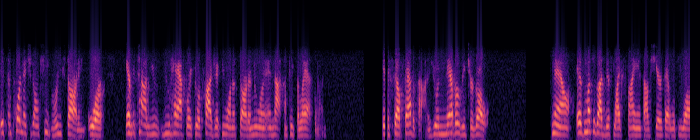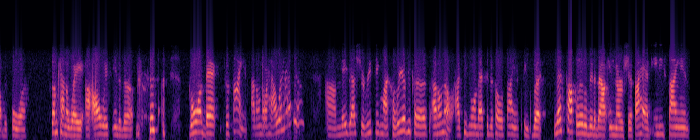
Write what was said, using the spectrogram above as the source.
it's important that you don't keep restarting or every time you you halfway through a project, you want to start a new one and not complete the last one. It's self sabotage. You'll never reach your goal. Now, as much as I dislike science, I've shared that with you all before. Some kind of way, I always ended up going back to science. I don't know how it happened. Um, maybe I should rethink my career because I don't know. I keep going back to this whole science piece. But let's talk a little bit about inertia. If I have any science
